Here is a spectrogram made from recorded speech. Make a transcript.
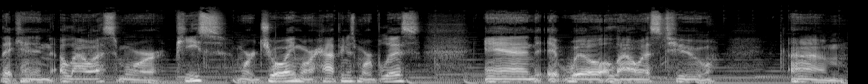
that can allow us more peace, more joy, more happiness, more bliss, and it will allow us to um,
